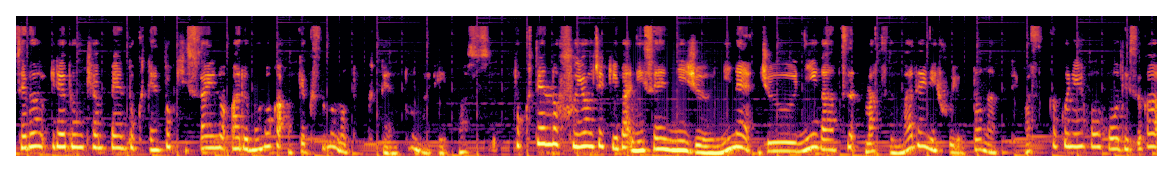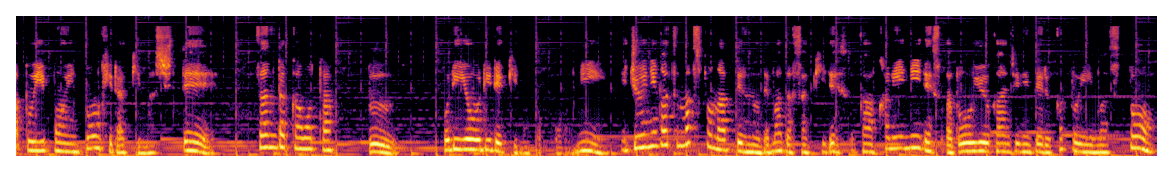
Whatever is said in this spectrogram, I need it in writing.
セブンイレブンキャンペーン特典と記載のあるものがお客様の特典となります。特典の付与時期は2022年12月末までに付与となっています。確認方法ですが、V ポイントを開きまして、残高をタップ、ご利用履歴のところに、12月末となっているのでまだ先ですが、仮にですがどういう感じに出るかと言いますと、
